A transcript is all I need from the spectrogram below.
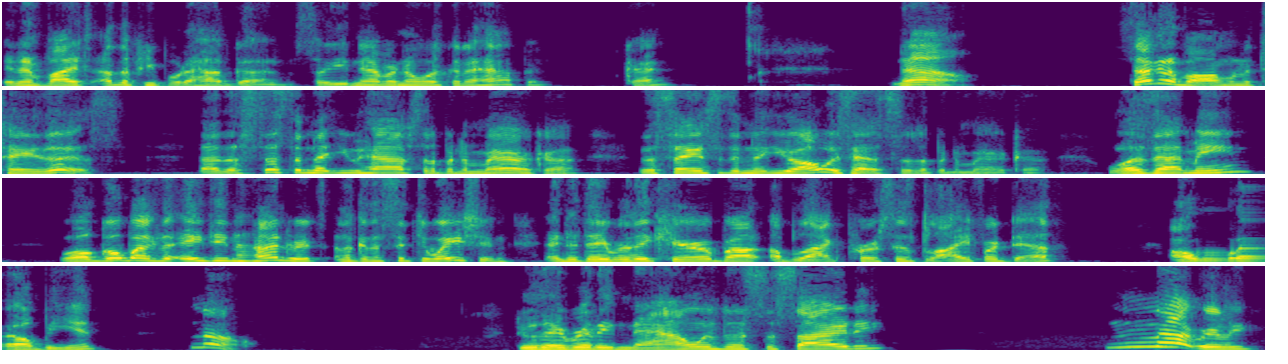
it invites other people to have guns. So you never know what's going to happen. Okay? Now, second of all, I'm going to tell you this that the system that you have set up in America, the same system that you always had set up in America. What does that mean? Well, go back to the 1800s and look at the situation. And did they really care about a black person's life or death or well being? No. Do they really now in this society? Not really.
